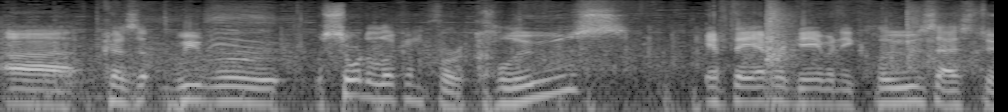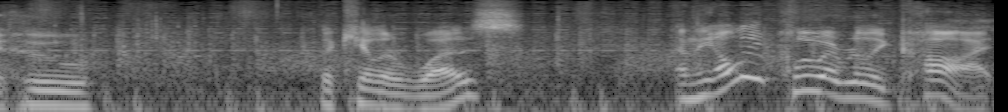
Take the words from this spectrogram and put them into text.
Uh, because uh, we were sort of looking for clues if they ever gave any clues as to who the killer was. And the only clue I really caught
